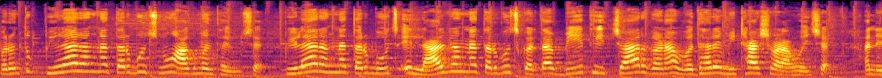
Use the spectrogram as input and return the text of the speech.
પરંતુ પીળા રંગના તરબૂચનું આગમન થયું છે. પીળા રંગના તરબૂચ એ લાલ રંગના તરબૂચ કરતાં બેથી ચાર ગણા વધારે મીઠાશવાળા હોય છે. અને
